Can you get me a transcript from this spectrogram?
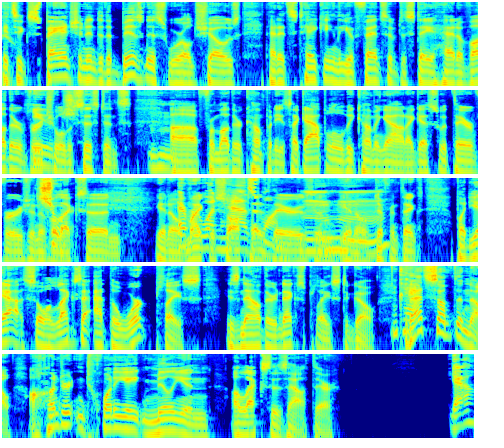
its expansion into the business world shows that it's taking the offensive to stay ahead of other virtual Huge. assistants mm-hmm. uh, from other companies. Like Apple will be coming out, I guess, with their version of Sure. Alexa, and you know Everyone Microsoft has has, theirs, and you know mm-hmm. different things. But yeah, so Alexa at the workplace is now their next place to go. Okay. That's something though. 128 million Alexas out there. Yeah.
